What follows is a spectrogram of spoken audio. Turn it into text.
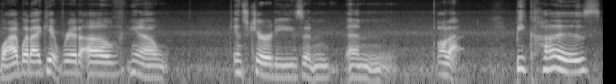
Why would I get rid of, you know, insecurities and, and all that? Because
